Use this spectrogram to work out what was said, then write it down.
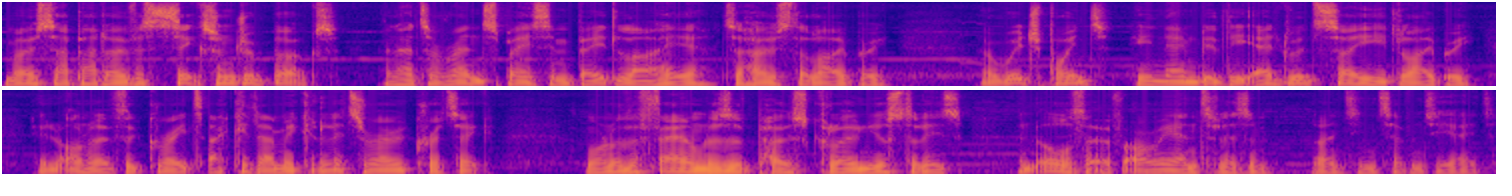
Mosab had over 600 books and had to rent space in Beit Lahia to host the library, at which point he named it the Edward Said Library in honour of the great academic and literary critic, one of the founders of post colonial studies and author of Orientalism, 1978.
